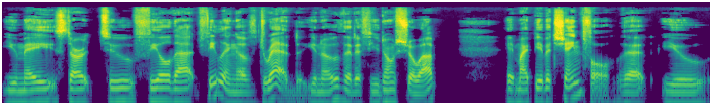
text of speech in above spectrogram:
you may start to feel that feeling of dread, you know, that if you don't show up, it might be a bit shameful that you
